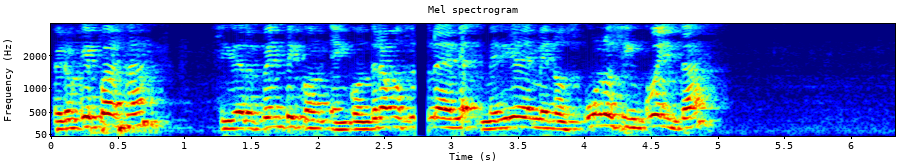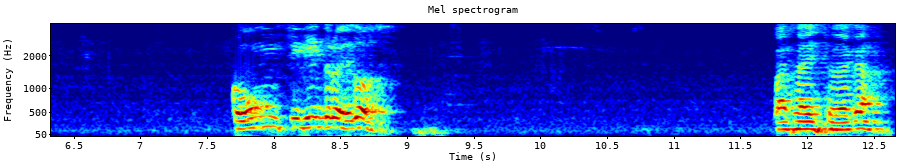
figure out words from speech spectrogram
Pero ¿qué pasa si de repente encontramos una medida de menos 1,50 con un cilindro de 2? Pasa esto de acá.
